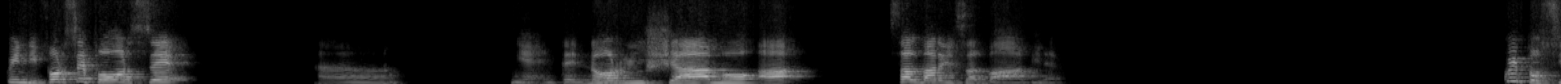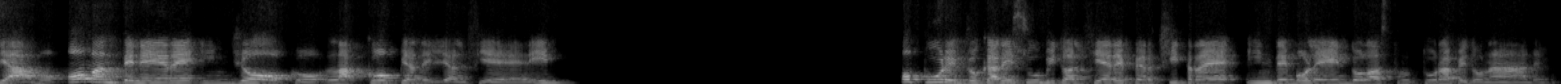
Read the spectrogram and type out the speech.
Quindi forse, forse, uh, niente, non riusciamo a salvare il salvabile. Qui possiamo o mantenere in gioco la coppia degli alfieri, oppure giocare subito alfiere per C3 indebolendo la struttura pedonale.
